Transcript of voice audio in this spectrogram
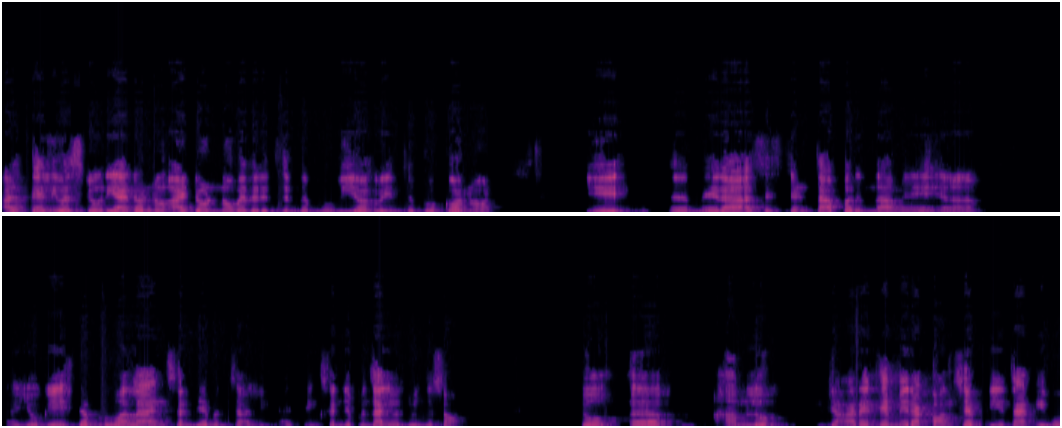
I'll tell you a story. I don't know. I don't know whether it's in the movie or in the book or not. ये मेरा असिस्टेंट था परिंदा में योगेश डब्बू वाला and Sanjay Bhansali I think Sanjay Bhansali was doing the song तो हम लोग जा रहे थे, मेरा कॉन्सेप्ट ये था कि वो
